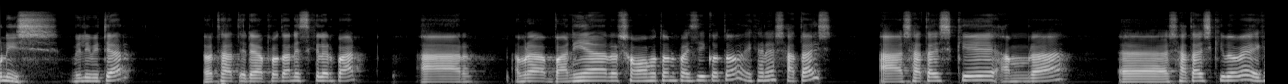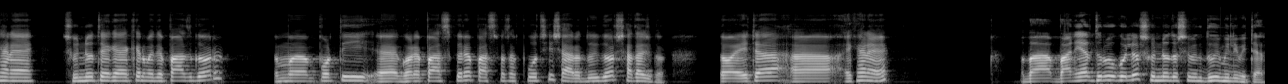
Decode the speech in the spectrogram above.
উনিশ মিলিমিটার, অর্থাৎ এটা প্রধান স্কেলের পার্ট আর আমরা বানিয়ার সমাপতন পাইছি কত? এখানে সাতাইশ। আর সাতাইশকে আমরা সাতাইশ কীভাবে? এখানে শূন্য থেকে একের মধ্যে পাঁচ গড় প্রতি ঘরে পাঁচ করে পাঁচ পাঁচ পঁচিশ আর দুই গড় সাতাইশ গড় তো এটা এখানে বা বানিয়ার ধ্রুবক হইল শূন্য দশমিক দুই মিলিমিটার।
